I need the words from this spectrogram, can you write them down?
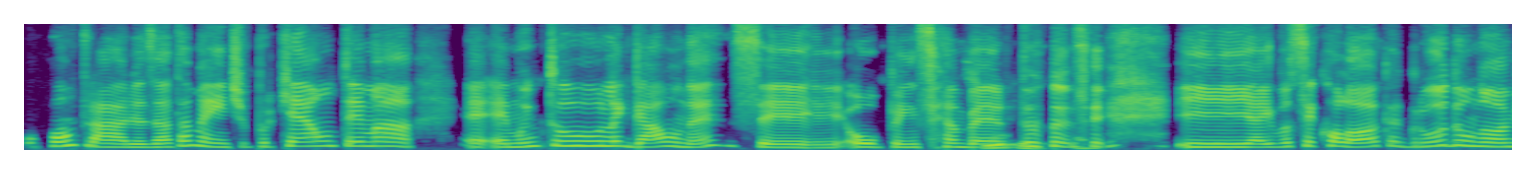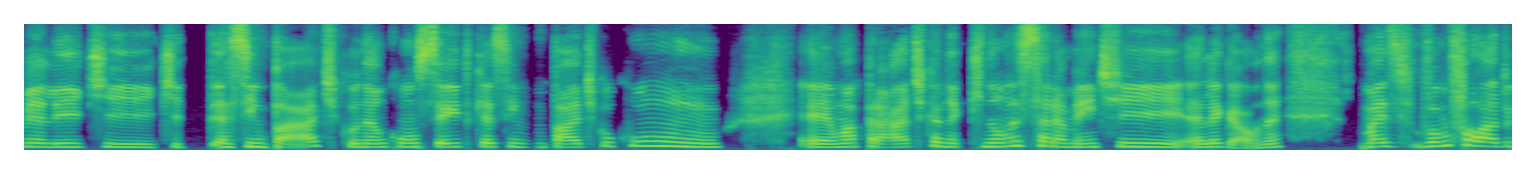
O contrário, exatamente, porque é um tema é, é muito legal, né? Ser open, ser aberto. assim. E aí você coloca, gruda um nome ali que, que é simpático, né? Um conceito que é simpático com é, uma prática né, que não necessariamente é legal, né? Mas vamos falar do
